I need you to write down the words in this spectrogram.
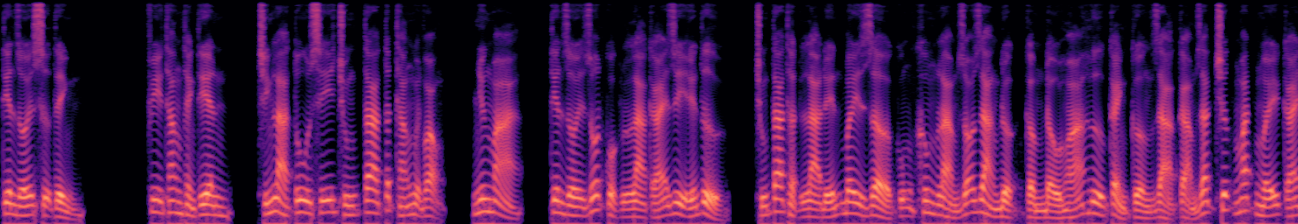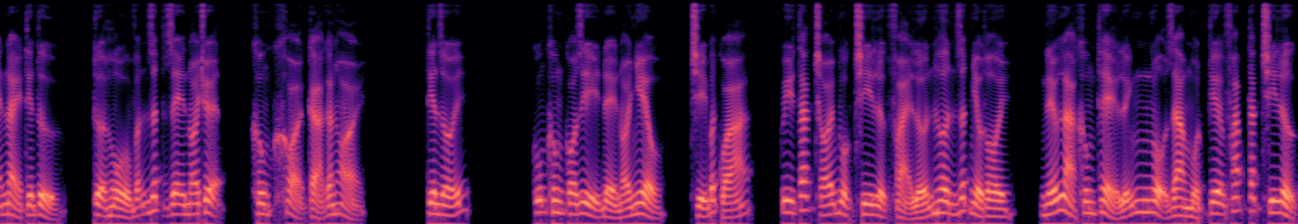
tiên giới sự tình. Phi thăng thành tiên, chính là tu sĩ chúng ta tất thắng nguyện vọng, Nhưng mà, tiên giới rốt cuộc là cái gì yến tử, chúng ta thật là đến bây giờ cũng không làm rõ ràng được cầm đầu hóa hư cảnh cường giả cảm giác trước mắt mấy cái này tiên tử, tựa hồ vẫn rất dễ nói chuyện, không khỏi cả gân hỏi. Tiên giới, cũng không có gì để nói nhiều, chỉ bất quá, quy tắc trói buộc chi lực phải lớn hơn rất nhiều thôi, nếu là không thể lĩnh ngộ ra một tia pháp tắc chi lực,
